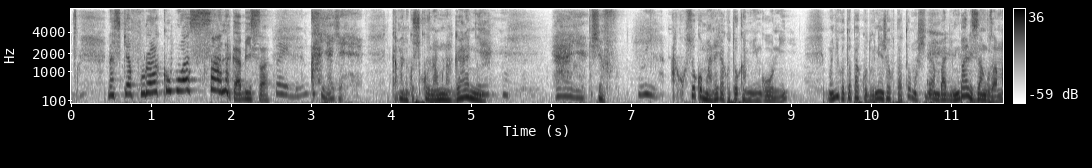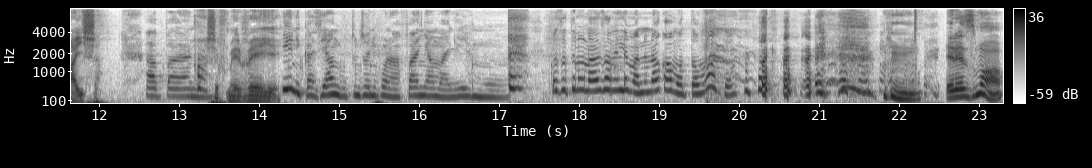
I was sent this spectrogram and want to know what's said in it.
nasikia furaha kubwa sana kabisa Kweli? Ay, ay, ay. Kama nikushukuru namna gani? Haya. Chef Oui. akusoko malaika kutoka mbinguni mwenye kutopa kudunia sha kutatua mashida mbalimbali zangu za maisha. Hapana. Ah, chef merveille. Hii ni kazi yangu tu njo niko nafanya mwalimu. Kwanza tena unaanza nile maneno yako ya motomoto heureusement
